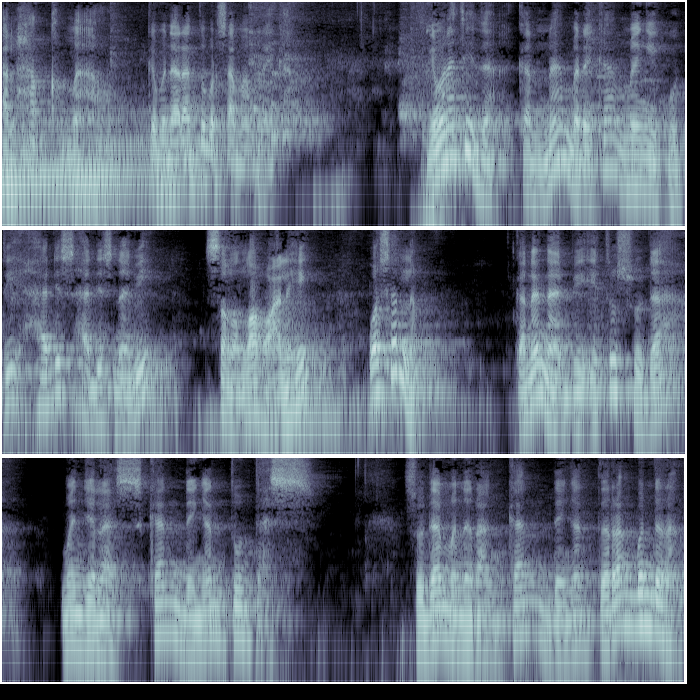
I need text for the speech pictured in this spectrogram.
al-haq ma'ahum kebenaran itu bersama mereka. Gimana tidak? Karena mereka mengikuti hadis-hadis Nabi Sallallahu Alaihi Wasallam. Karena Nabi itu sudah menjelaskan dengan tuntas, sudah menerangkan dengan terang benderang,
